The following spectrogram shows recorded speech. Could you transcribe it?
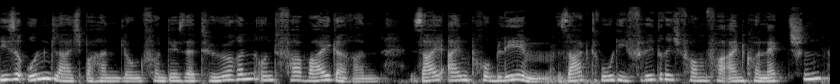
Diese Ungleichbehandlung von Deserteuren und Verweigerern sei ein Problem, sagt Rudi Friedrich vom Verein Connection,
